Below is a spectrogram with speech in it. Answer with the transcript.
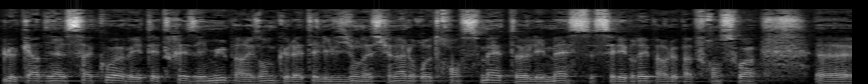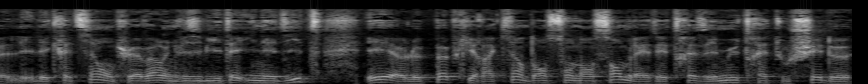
Le cardinal Sacco avait été très ému, par exemple, que la télévision nationale retransmette les messes célébrées par le pape François. Euh, les, chrétiens ont pu avoir une visibilité inédite et euh, le peuple irakien dans son ensemble a été très ému, très touché de,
